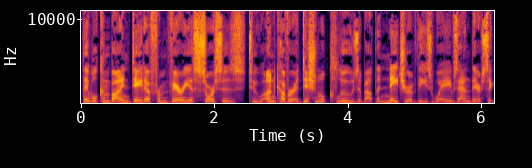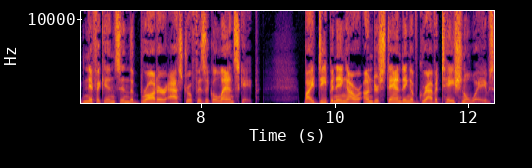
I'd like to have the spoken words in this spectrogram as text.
They will combine data from various sources to uncover additional clues about the nature of these waves and their significance in the broader astrophysical landscape. By deepening our understanding of gravitational waves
